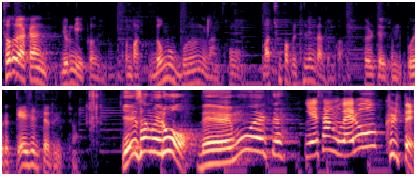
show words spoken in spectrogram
저도 약간 이런 게 있거든요. 막 너무 모르는 게 많고 맞춤법을 틀린다든가 그럴 때 좀 오히려 깨질 때도 있죠. 예상외로 네모할 때 예상 외로 클때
